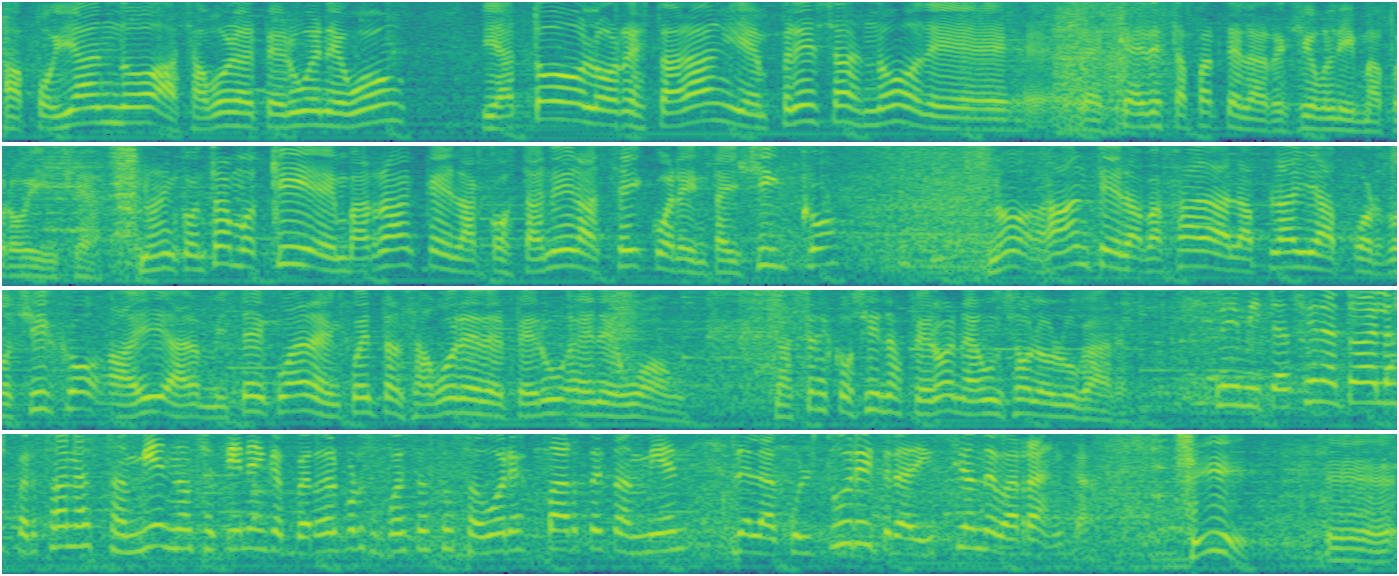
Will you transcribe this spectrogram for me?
apoyando a Sabor al Perú en Eguón y a todos los restaurantes y empresas ¿no? de, de, de, esta parte de la región Lima, provincia. Nos encontramos aquí en Barranca, en la costanera 645, ¿no? Antes de la bajada a la playa Puerto Chico, ahí a mitad de cuadra encuentran sabores del Perú N Wong. Las tres cocinas peruanas en un solo lugar. La invitación a todas las personas también no se tienen que perder, por supuesto, estos sabores, parte también de la cultura y tradición de Barranca. Sí, eh,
